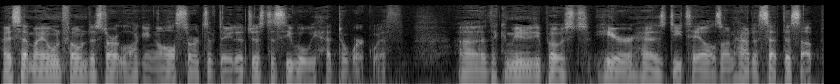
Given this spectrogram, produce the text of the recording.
I set my own phone to start logging all sorts of data just to see what we had to work with. Uh, the community post here has details on how to set this up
